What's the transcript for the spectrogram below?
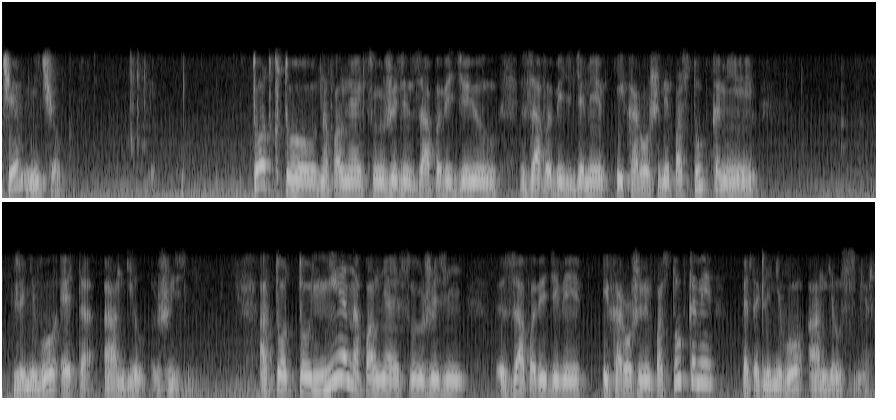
Чем? Мечом. Тот, кто наполняет свою жизнь заповедью, заповедями и хорошими поступками, для него это ангел жизни. А тот, кто не наполняет свою жизнь заповедями и хорошими поступками, это для него ангел смерти.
